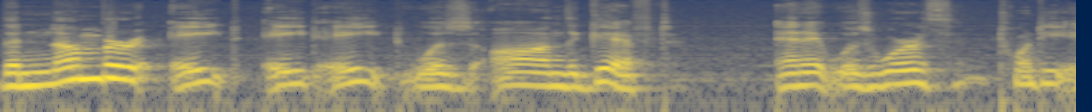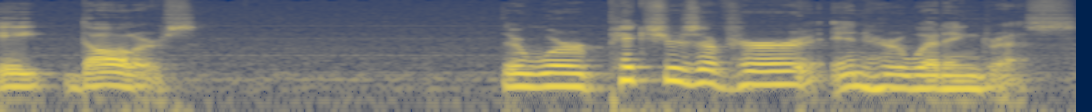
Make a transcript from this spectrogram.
The number 888 was on the gift, and it was worth $28. There were pictures of her in her wedding dress.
